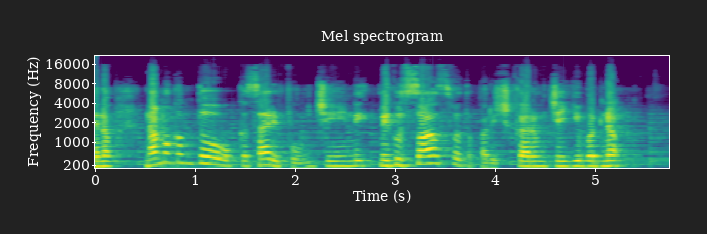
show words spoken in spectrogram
ఏదైనా నమ్మకంతో ఒక్కసారి ఫోన్ చేయండి. మీకు శాశ్వత పరిష్కారం చేయబడిన.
